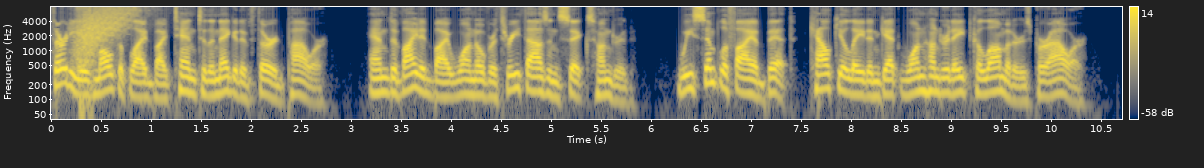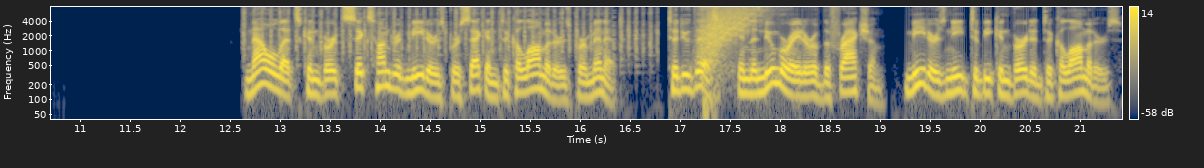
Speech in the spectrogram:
30 is multiplied by 10 to the negative third power and divided by 1 over 3600. We simplify a bit, calculate and get 108 kilometers per hour. Now let's convert 600 meters per second to kilometers per minute. To do this, in the numerator of the fraction, meters need to be converted to kilometers.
